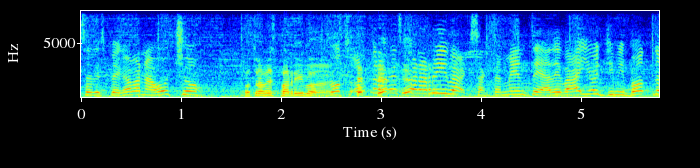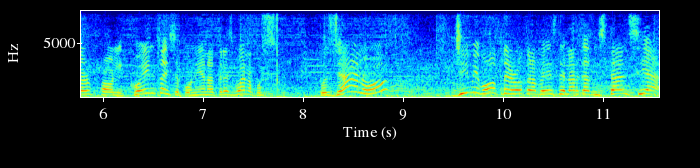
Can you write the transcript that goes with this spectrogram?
Se despegaban a 8. Otra vez para arriba. Otra vez para arriba, exactamente. Adebayo, Jimmy Butler, y cuenta y se ponían a tres. Bueno, pues, pues ya, ¿no? Jimmy Butler otra vez de larga distancia,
